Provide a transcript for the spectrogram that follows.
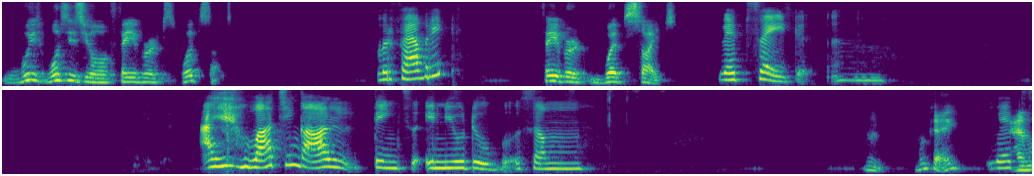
Wh- What is your favorite website? Our favorite Favorite website? website. uh, I watching all things in YouTube. Some Okay. web, And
